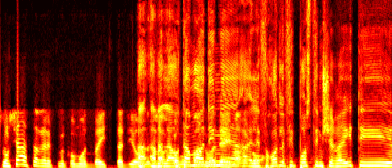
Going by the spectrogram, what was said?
13,000 מקומות באיצטדיון. אבל אותם אוהדים. לפחות לפי פוסטים שראיתי,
